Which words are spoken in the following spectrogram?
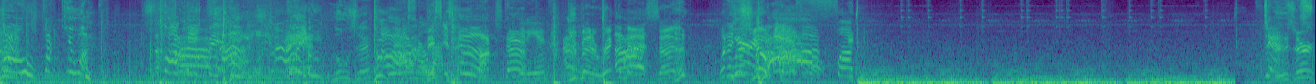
Oh, fuck you up! Fucking Loser! This is Huckster! Idiot. You better recognize, uh, son! What a joke! Fuck! Loser!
